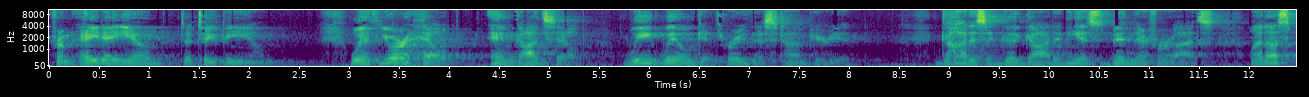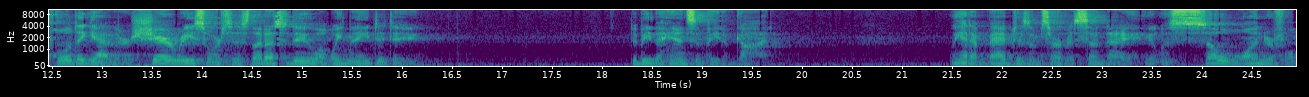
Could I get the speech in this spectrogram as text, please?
from 8 a.m. to 2 p.m. With your help and God's help, we will get through this time period. God is a good God, and He has been there for us. Let us pull together, share resources. Let us do what we need to do to be the hands and feet of God. We had a baptism service Sunday. It was so wonderful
